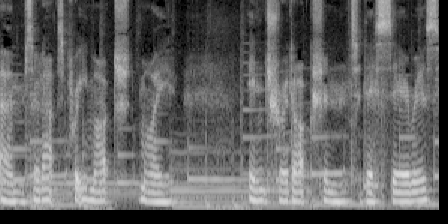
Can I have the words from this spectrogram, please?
Um, so that's pretty much my introduction to this series.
